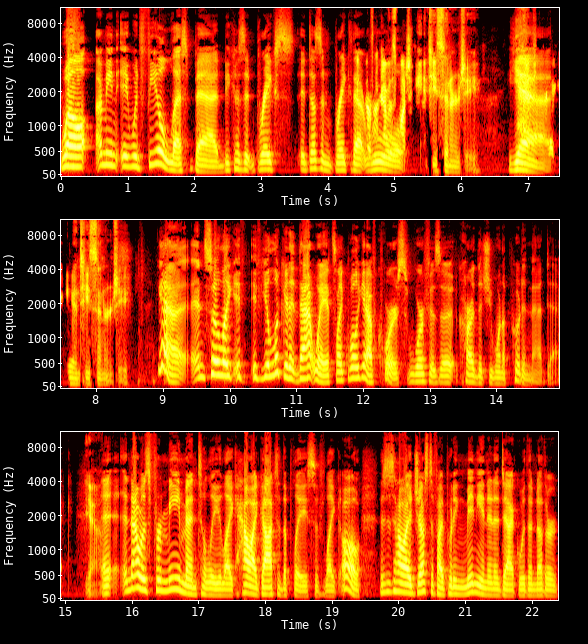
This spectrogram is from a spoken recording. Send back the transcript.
Well, I mean, it would feel less bad because it breaks. It doesn't break that It doesn't have as much anti synergy. Yeah, anti synergy. yeah, and so like if if you look at it that way, it's like, well, yeah, of course, Wharf is a card that you want to put in that deck. Yeah, And, and that was for me mentally like how I got to the place of like, oh, this is how I justify putting minion in a deck with another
